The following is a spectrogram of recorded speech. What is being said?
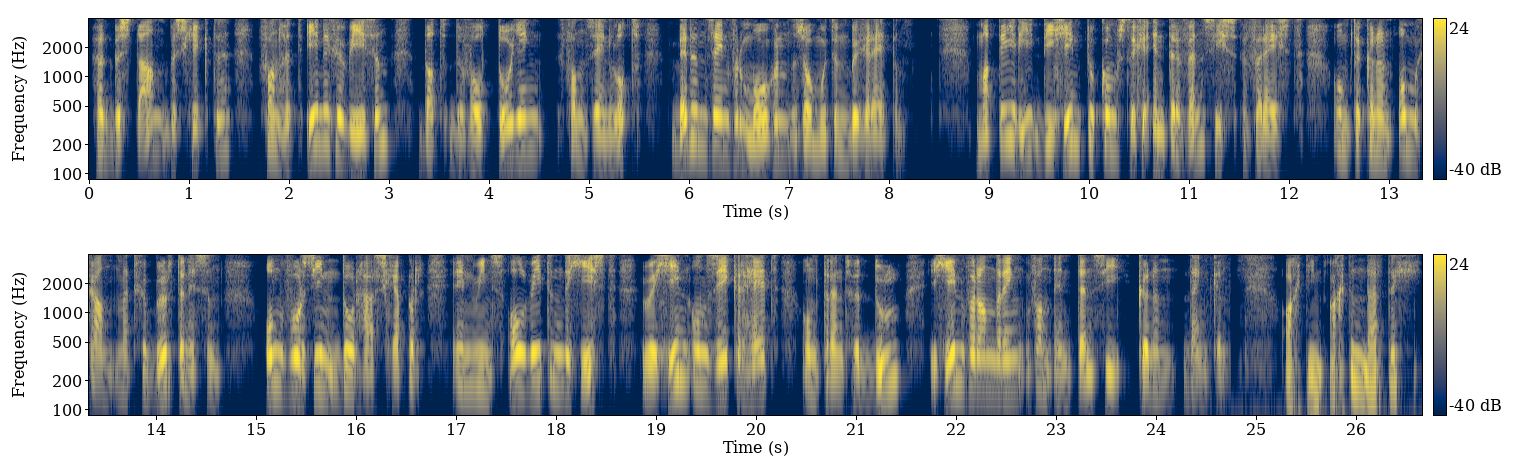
het bestaan beschikte van het enige wezen dat de voltooiing van zijn lot binnen zijn vermogen zou moeten begrijpen. Materie die geen toekomstige interventies vereist om te kunnen omgaan met gebeurtenissen onvoorzien door haar schepper, in wiens alwetende geest we geen onzekerheid omtrent het doel, geen verandering van intentie kunnen denken. 1838,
